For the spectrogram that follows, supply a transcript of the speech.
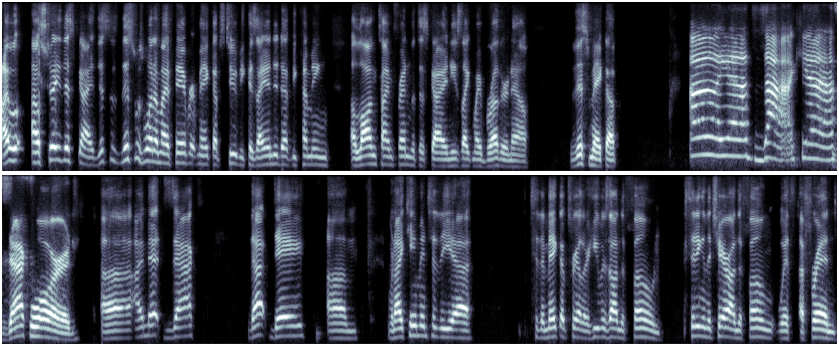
I will. I'll show you this guy. This is this was one of my favorite makeups too because I ended up becoming a longtime friend with this guy, and he's like my brother now. This makeup. Oh yeah, that's Zack. Yeah. Zack Ward. Uh, I met Zack that day um, when I came into the uh, to the makeup trailer, he was on the phone, sitting in the chair on the phone with a friend,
